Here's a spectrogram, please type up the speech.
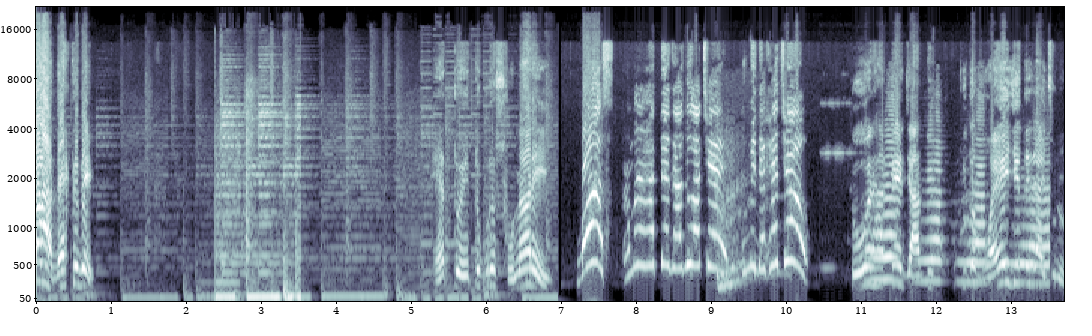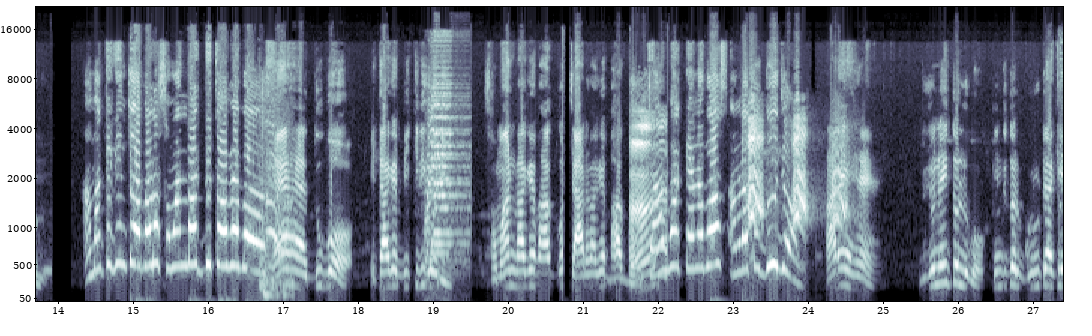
দাঁড়া দেখতে দে। হ্যাঁ তো এ তো পুরো সোনা রে। বস আমার হাতে জাদু আছে তুমি দেখেছ? তোর হাতে জাদু তুই তো ভয়েই যেতে চাইছিল আমাকে কিন্তু আবারও সমান ভাগ দিতে হবে বস। হ্যাঁ হ্যাঁ দুবো এটা আগে বিক্রি করি। সমান ভাগে ভাগ কর চার ভাগে ভাগ কর। চার ভাগ কেন বস? আমরা তো দুজন। আরে হ্যাঁ দুজনেই তো লুবো কিন্তু তোর গুরুটা কে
